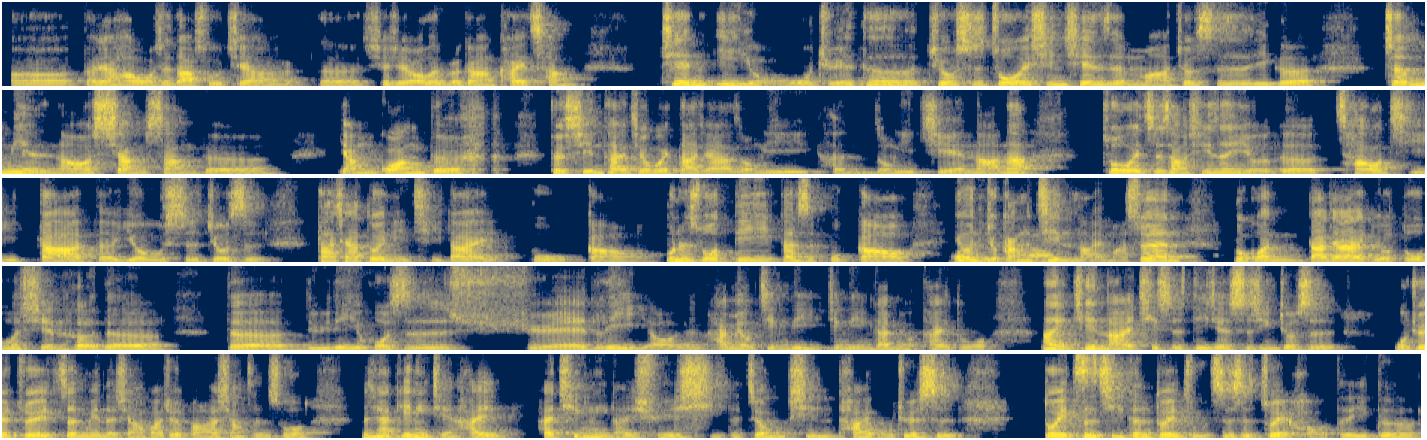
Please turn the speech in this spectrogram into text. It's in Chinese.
呃，大家好，我是大叔甲，呃，谢谢 Oliver 刚刚开场。建议哦，我觉得就是作为新鲜人嘛，就是一个正面然后向上的阳光的的心态，就会大家容易很容易接纳。那作为职场新生，有一个超级大的优势，就是大家对你期待不高，不能说低，但是不高，因为你就刚进来嘛。虽然不管大家有多么显赫的。的履历或是学历哦，还没有经历，经历应该没有太多。那你进来，其实第一件事情就是，我觉得最正面的想法就是把它想成说，人家给你钱，还还请你来学习的这种心态，我觉得是对自己跟对组织是最好的一个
